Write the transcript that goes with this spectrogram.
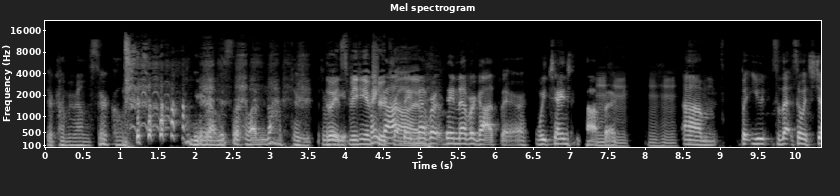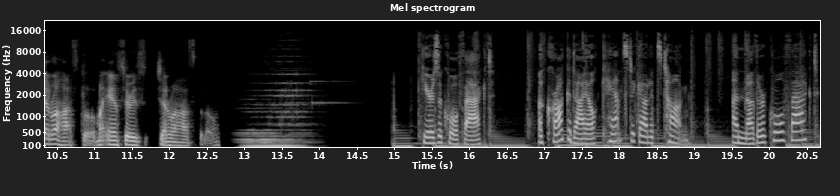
they're coming around the circle. coming around the circle. I'm not 33. Wait, speaking of Thank true God crime. they never they never got there. We changed the topic. Mhm, mhm. Um but you so that so it's General Hospital. My answer is General Hospital. Here's a cool fact a crocodile can't stick out its tongue. Another cool fact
